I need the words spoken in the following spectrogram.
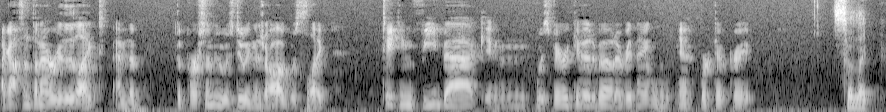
I got something I really liked, and the the person who was doing the job was like taking feedback and was very good about everything, and yeah, worked out great. so like,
